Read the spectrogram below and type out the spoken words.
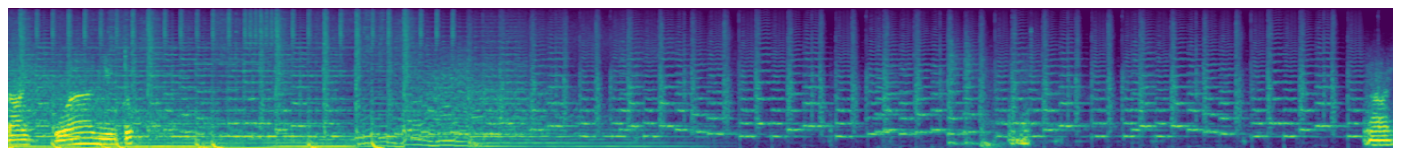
Rồi, của YouTube. Rồi.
